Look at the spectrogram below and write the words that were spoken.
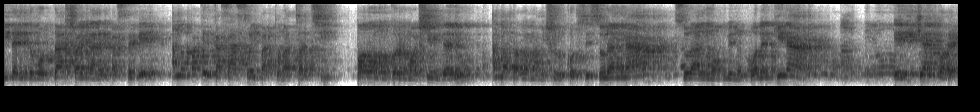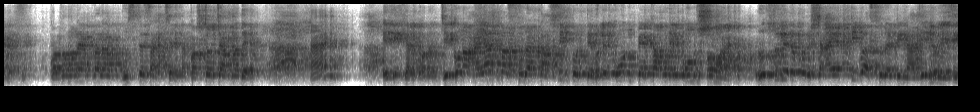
বিতাড়িত মোর্দা শয়তানের কাছ থেকে আল্লাহ পাকের কাছে আশ্রয় প্রার্থনা চাচ্ছি। পরম করুণাময় সিম দয়ালু আল্লাহ তাআলার নামে শুরু করছি। সূরার নাম আল মুমিনুন বলেন কি না? এদিক খেয়াল করেন। কথা মনে আপনারা বুঝতে চাচ্ছেন না। কষ্ট হচ্ছে আপনাদের? হ্যাঁ? এদিক খেয়াল করেন যে কোনো আয়াত বা সূরার তাফসীর করতে হলে কোন প্রেক্ষাপটে কোন সময়? রসুলের উপরে সে আয়াতটি বা সূরাটি নাজিল হয়েছে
